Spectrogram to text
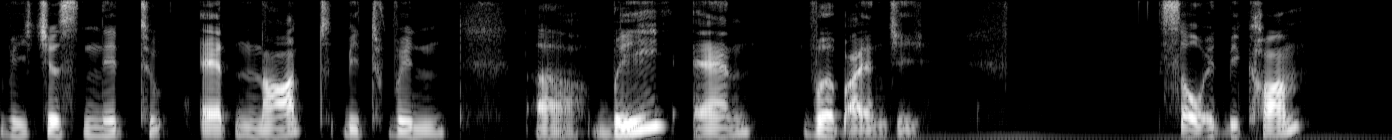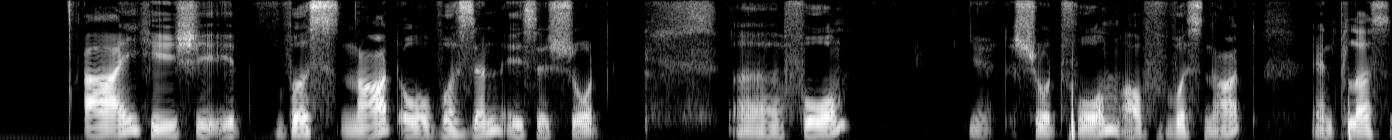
we just need to add not between uh, be and verb ing. So it become I, he, she, it was not or wasn't is a short uh, form. Yeah the short form of was not and plus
